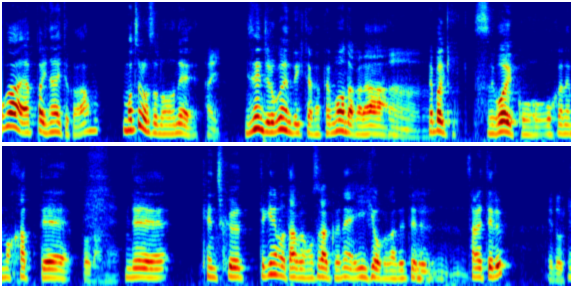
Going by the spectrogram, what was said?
がやっぱりないとかもちろんそのねはい。2016年できた建物だから、うんやっぱりすごいこうお金もかかってそうだね。で建築的にも多分おそらくねいい評価が出てる、うんうんうん。されてる、江戸切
